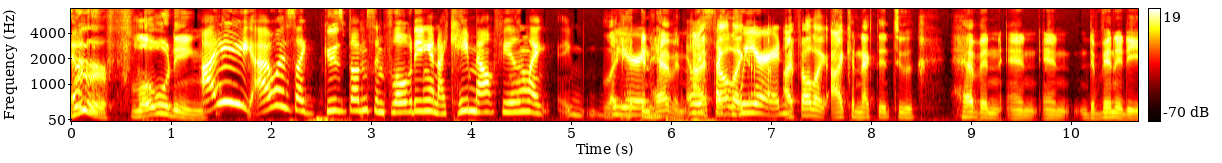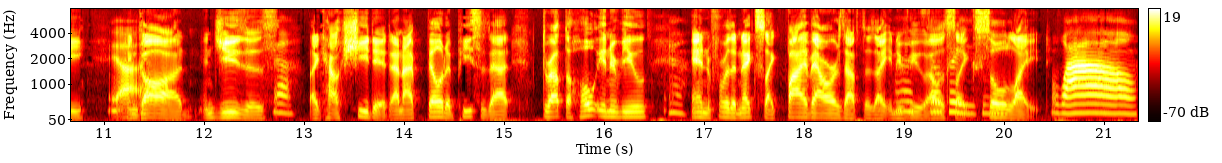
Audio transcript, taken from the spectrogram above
we were floating I I was like goosebumps and floating, and I came out feeling like, like weird in heaven. It was I felt like, weird. I felt like I connected to heaven and and divinity Yeah. and God and Jesus, Yeah. like how she did, and I felt a piece of that throughout the whole interview. Yeah. And for the next like five hours after that interview, That's I so was like so light. Wow.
